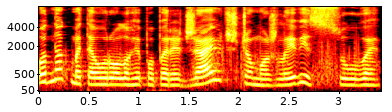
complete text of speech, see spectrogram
Однак метеорологи попереджають, що можливі зсуви.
